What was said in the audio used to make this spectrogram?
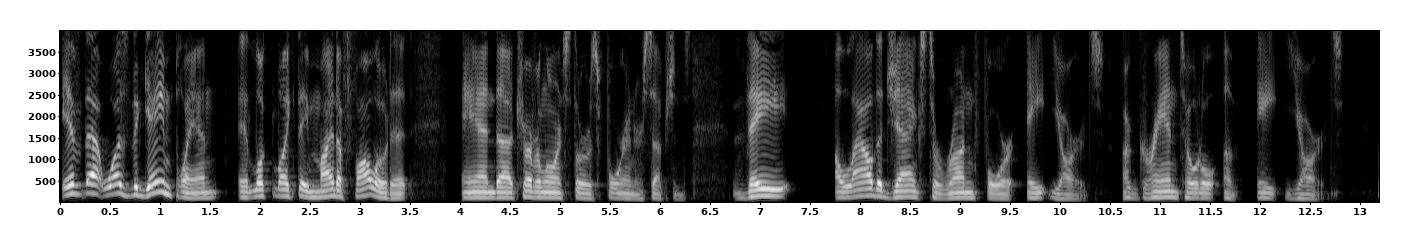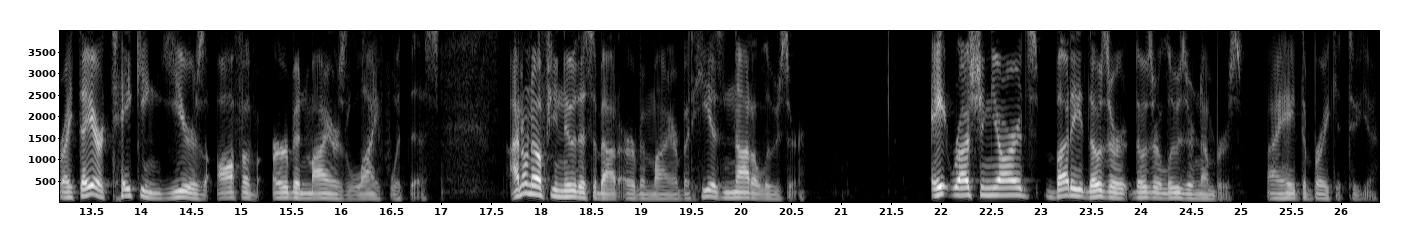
if that was the game plan, it looked like they might have followed it, and uh, Trevor Lawrence throws four interceptions. They allow the Jags to run for eight yards, a grand total of eight yards, right? They are taking years off of Urban Meyer's life with this. I don't know if you knew this about Urban Meyer, but he is not a loser. Eight rushing yards, buddy, those are those are loser numbers. I hate to break it to you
